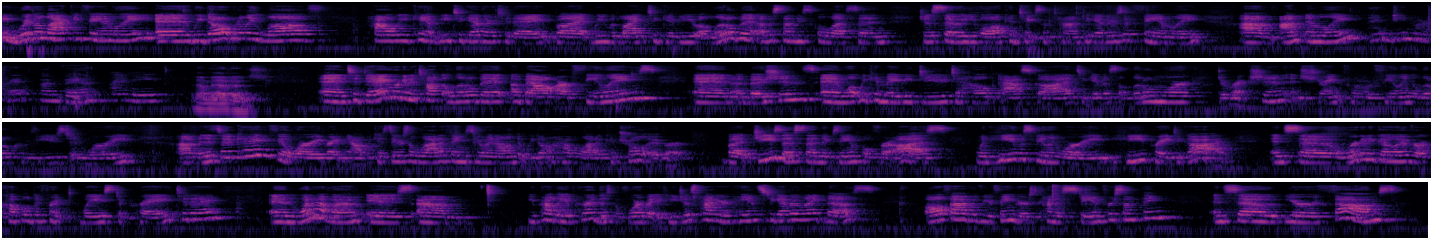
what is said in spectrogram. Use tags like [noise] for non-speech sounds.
We're the Lackey family, and we don't really love how we can't be together today, but we would like to give you a little bit of a Sunday school lesson just so you all can take some time together as a family. Um, I'm Emily. I'm Jean Margaret. I'm Van. I'm Eve. And I'm Evans. And today we're going to talk a little bit about our feelings and emotions and what we can maybe do to help ask God to give us a little more direction and strength when we're feeling a little confused and worried. Um, and it's okay to feel worried right now because there's a lot of things going on that we don't have a lot of control over. But Jesus set an example for us. When he was feeling worried, he prayed to God. And so we're going to go over a couple different ways to pray today. And one of them is um, you probably have heard this before, but if you just have your hands together like this, all five of your fingers kind of stand for something. And so your thumbs,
